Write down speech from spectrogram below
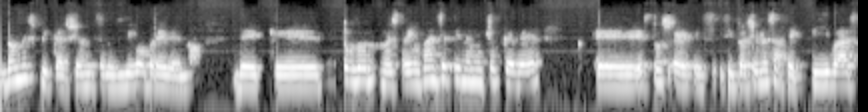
da una explicación, se los digo breve, ¿no? De que toda nuestra infancia tiene mucho que ver eh, estas eh, situaciones afectivas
